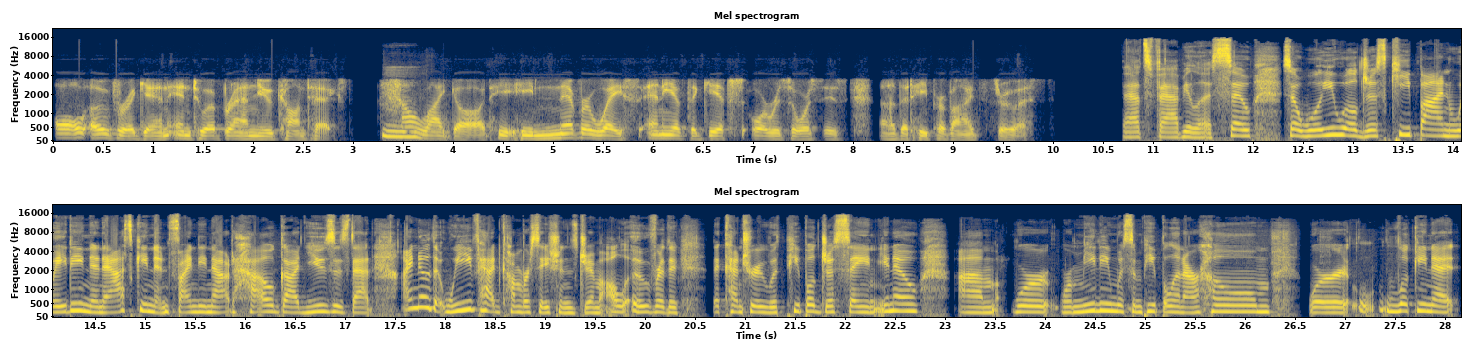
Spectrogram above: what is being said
all over again into a brand new context. Mm. How like God. He, he never wastes any of the gifts or resources uh, that He provides through us. That's fabulous. So, so will you will just keep on waiting and asking and finding out how God uses that. I know that we've had conversations, Jim, all over the, the country with people just saying, you know, um, we're we're meeting with some people in our home. We're looking at,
